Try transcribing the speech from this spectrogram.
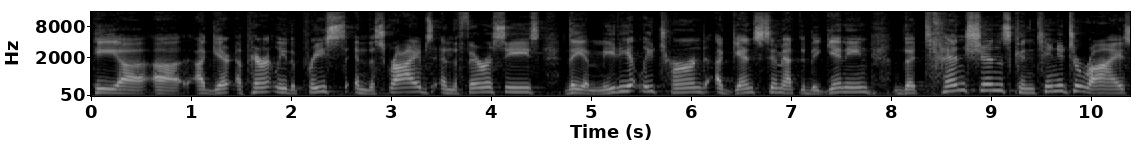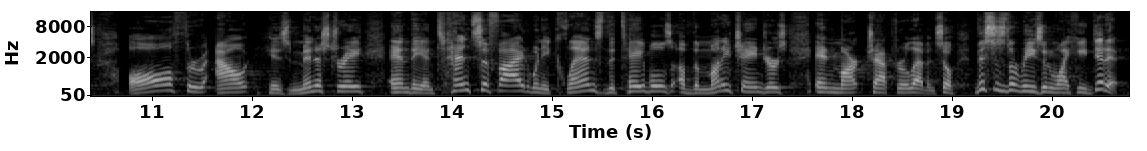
he uh, uh, apparently the priests and the scribes and the Pharisees they immediately turned against him at the beginning. The tensions continued to rise all throughout his ministry, and they intensified when he cleansed the tables of the money changers in Mark chapter 11. So this is the reason why he did it.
